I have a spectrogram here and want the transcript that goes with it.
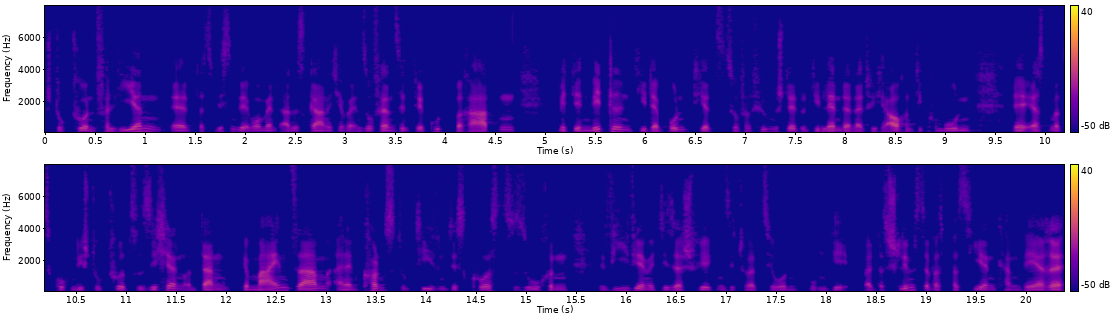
Strukturen verlieren. Äh, das wissen wir im Moment alles gar nicht, aber insofern sind wir gut beraten, mit den Mitteln, die der Bund jetzt zur Verfügung stellt und die Länder natürlich auch und die Kommunen, äh, erstmal zu gucken, die Struktur zu sichern und dann gemeinsam einen konstruktiven Diskurs zu suchen, wie wir mit dieser schwierigen Situation umgehen. Weil das Schlimmste, was passieren kann, wäre,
